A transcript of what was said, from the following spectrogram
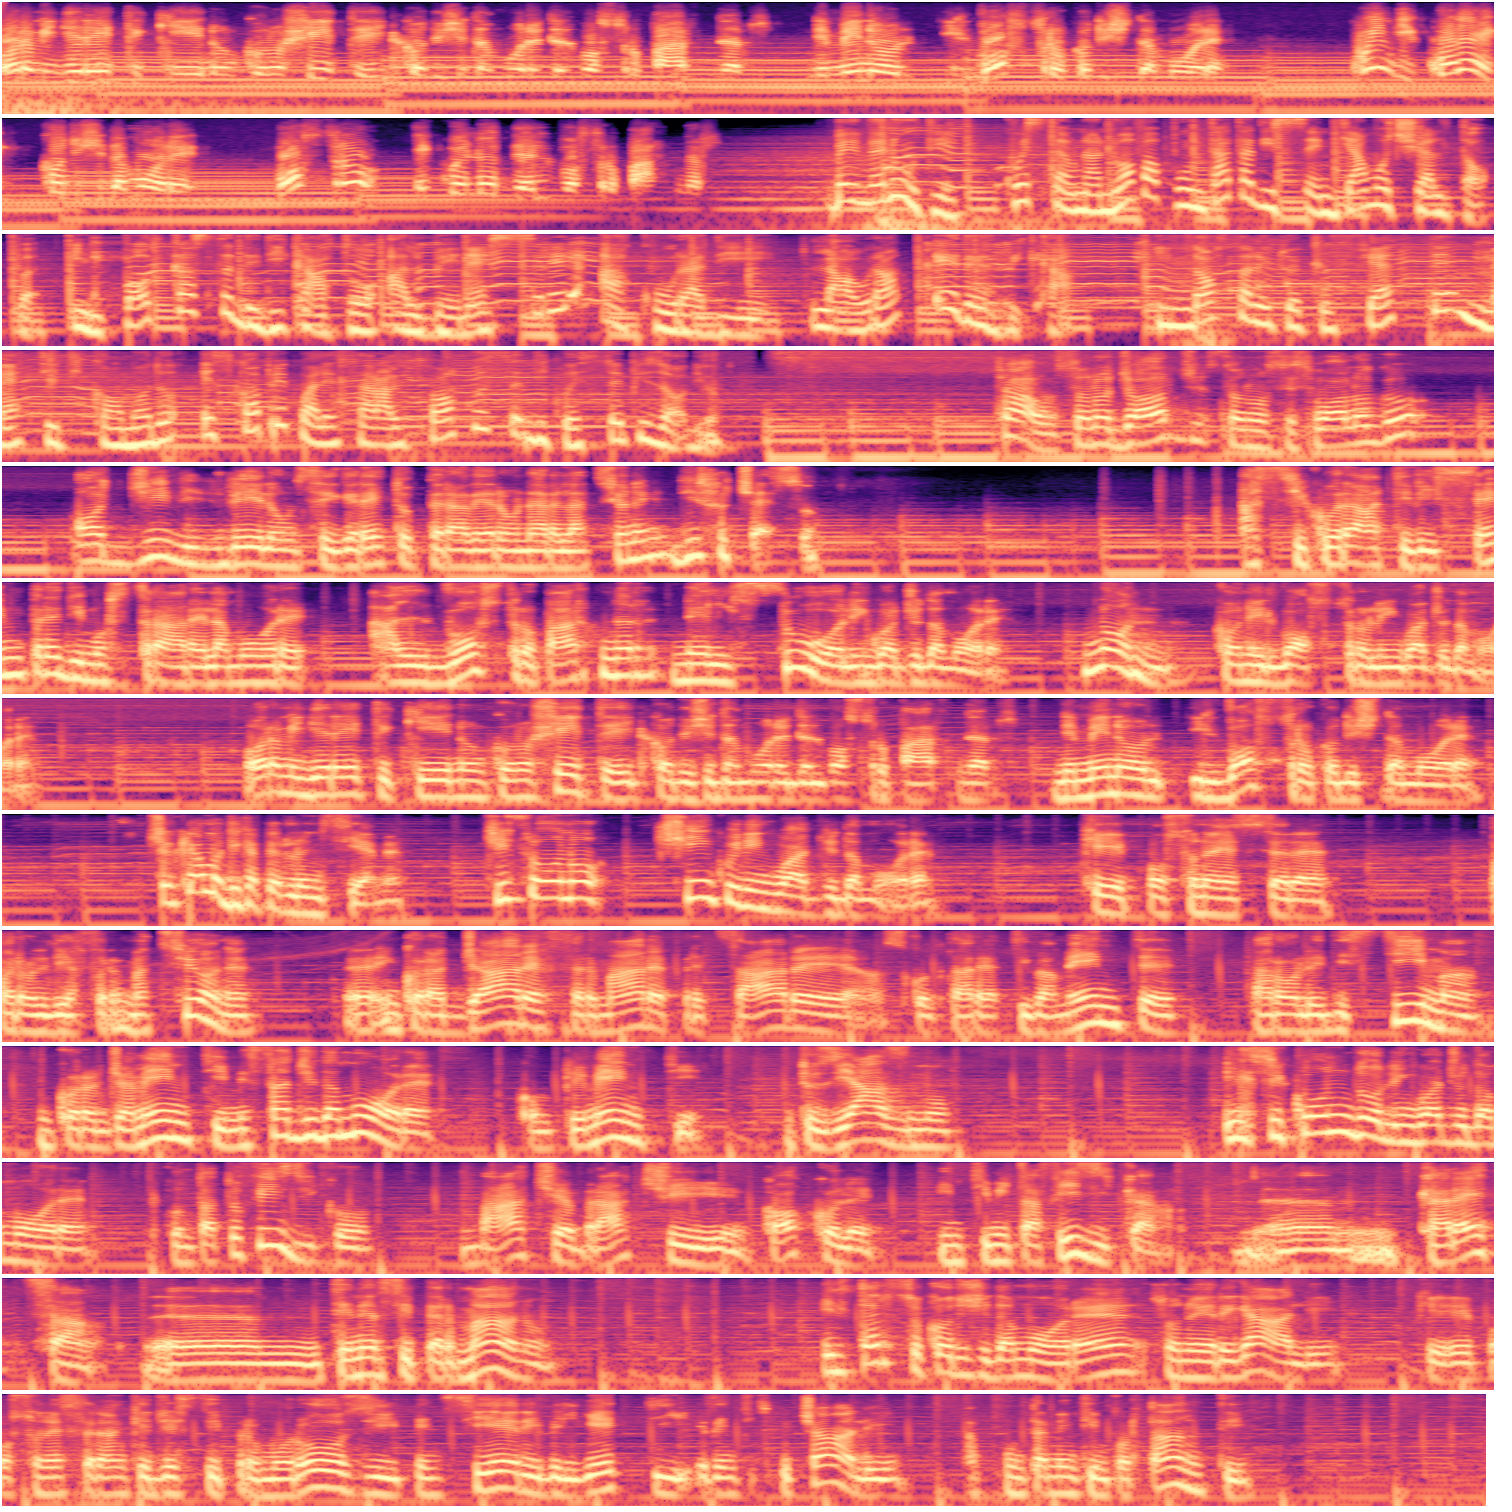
Ora mi direte che non conoscete il codice d'amore del vostro partner, nemmeno il vostro codice d'amore. Quindi qual è il codice d'amore vostro e quello del vostro partner? Benvenuti! Questa è una nuova puntata di Sentiamoci al Top, il podcast dedicato al benessere a cura di Laura ed Enrica. Indossa le tue cuffiette, mettiti comodo e scopri quale sarà il focus di questo episodio. Ciao, sono George, sono un sessuologo. Oggi vi svelo un segreto per avere una relazione di successo. Assicuratevi sempre di mostrare l'amore al vostro partner nel suo linguaggio d'amore, non con il vostro linguaggio d'amore. Ora mi direte che non conoscete il codice d'amore del vostro partner, nemmeno il vostro codice d'amore. Cerchiamo di capirlo insieme. Ci sono cinque linguaggi d'amore che possono essere parole di affermazione, eh, incoraggiare, affermare, apprezzare, ascoltare attivamente, parole di stima, incoraggiamenti, messaggi d'amore, complimenti, entusiasmo. Il secondo linguaggio d'amore, il contatto fisico, baci, abbracci, coccole, intimità fisica, ehm, carezza, ehm, tenersi per mano. Il terzo codice d'amore sono i regali, che possono essere anche gesti promorosi, pensieri, biglietti, eventi speciali, appuntamenti importanti.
